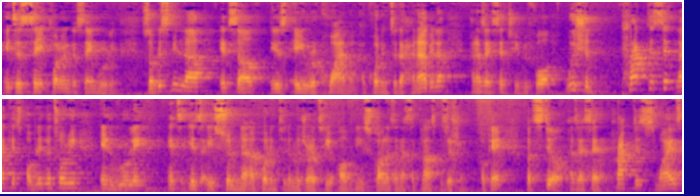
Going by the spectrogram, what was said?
It is following the same ruling. So Bismillah itself is a requirement according to the Hanabila, and as I said to you before, we should practice it like it's obligatory in ruling it is a sunnah according to the majority of the scholars and that's the class position okay but still as i said practice wise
